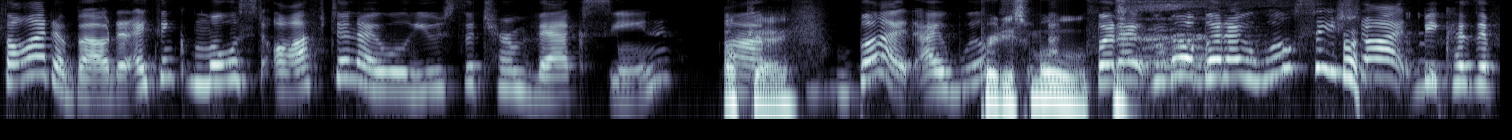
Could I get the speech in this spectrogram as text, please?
thought about it. I think most often I will use the term vaccine. Um, Okay, but I will pretty smooth. But I well, but I will say shot because if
